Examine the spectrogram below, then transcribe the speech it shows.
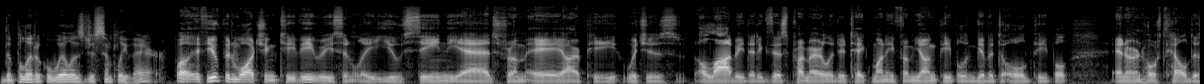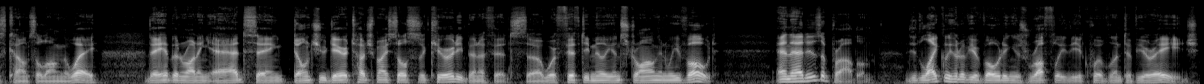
the political will is just simply there. Well, if you've been watching TV recently, you've seen the ads from AARP, which is a lobby that exists primarily to take money from young people and give it to old people and earn hotel discounts along the way. They have been running ads saying, Don't you dare touch my Social Security benefits. Uh, we're 50 million strong and we vote. And that is a problem the likelihood of your voting is roughly the equivalent of your age.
